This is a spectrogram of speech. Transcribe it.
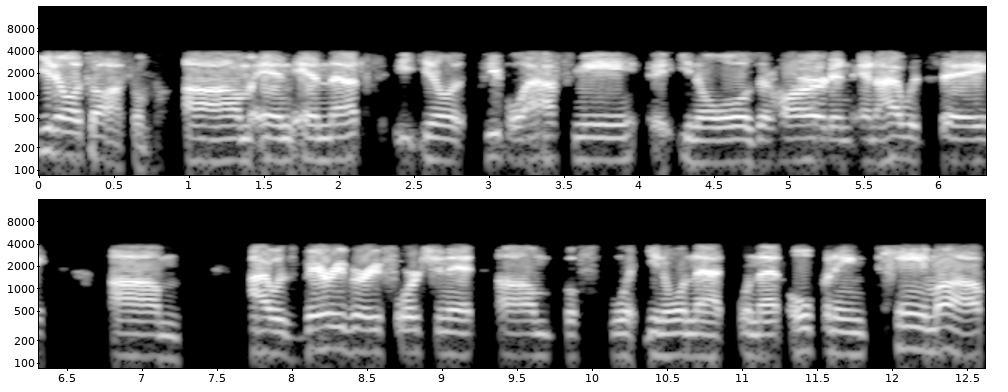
you know, it's awesome. Um, and, and that's, you know, people ask me, you know, was it hard? And, and I would say, um, I was very, very fortunate, um, before, you know, when that, when that opening came up,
